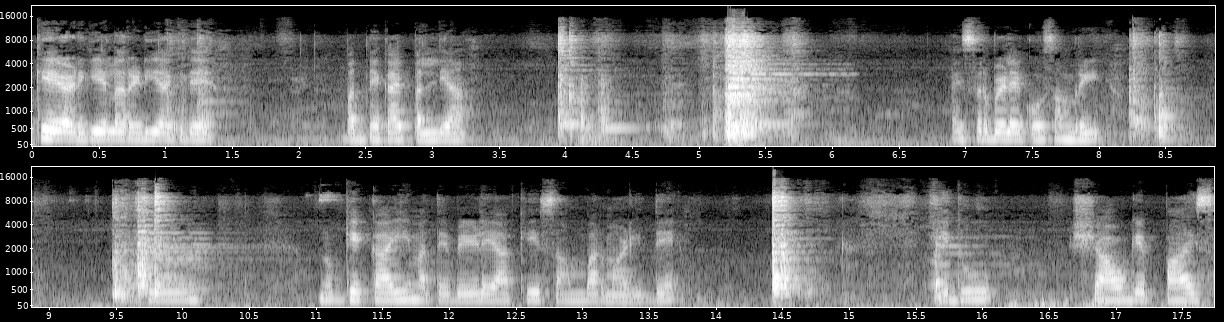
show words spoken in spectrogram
ಹಬ್ಬಕ್ಕೆ ಅಡುಗೆ ಎಲ್ಲ ರೆಡಿ ಆಗಿದೆ. ಬದನೆಕಾಯಿ ಪಲ್ಯ. ಹೆಸರುಬೇಳೆ ಕೋಸಂಬರಿ. ನುಗ್ಗೆಕಾಯಿ ಮತ್ತು ಬೇಳೆ ಹಾಕಿ ಸಾಂಬಾರು ಮಾಡಿದ್ದೆ. ಇದು ಶಾವಿಗೆ ಪಾಯಸ.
